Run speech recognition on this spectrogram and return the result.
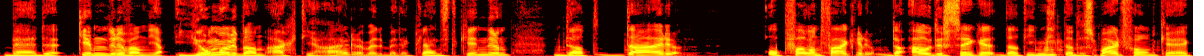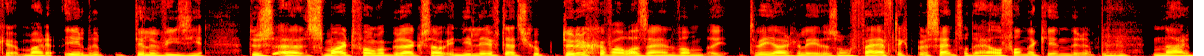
bij de kinderen van ja, jonger dan acht jaar, bij de, bij de kleinste kinderen, dat daar opvallend vaker de ouders zeggen dat die niet naar de smartphone kijken, maar eerder televisie. Dus uh, smartphonegebruik zou in die leeftijdsgroep teruggevallen zijn van uh, twee jaar geleden zo'n 50%, zo de helft van de kinderen, mm -hmm. naar 30%.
